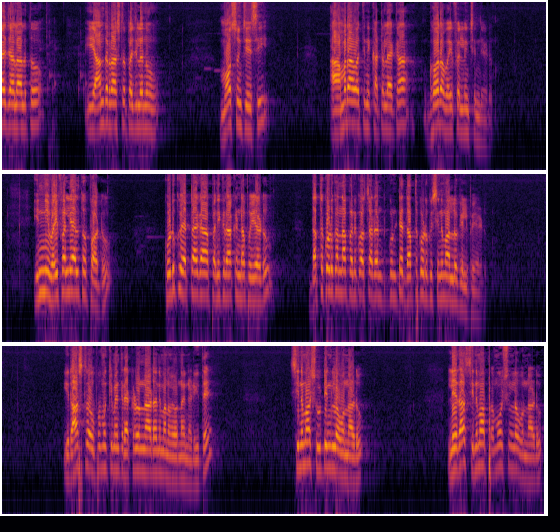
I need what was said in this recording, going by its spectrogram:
మాయాజాలాలతో ఈ ఆంధ్ర రాష్ట్ర ప్రజలను మోసం చేసి ఆ అమరావతిని కట్టలేక ఘోర వైఫల్యం చెందాడు. ఇన్ని వైఫల్యాలతో పాటు కొడుకు ఎట్టాగా పనికి రాకుండా పోయాడు దత్త కొడుకు అన్నా పనికి వస్తాడనుకుంటే దత్త కొడుకు సినిమాల్లోకి వెళ్ళిపోయాడు. ఈ రాష్ట్ర ఉప ముఖ్యమంత్రి ఎక్కడున్నాడు మనం ఎవరినైనా అడిగితే సినిమా షూటింగ్లో ఉన్నాడు లేదా సినిమా ప్రమోషన్లో ఉన్నాడు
